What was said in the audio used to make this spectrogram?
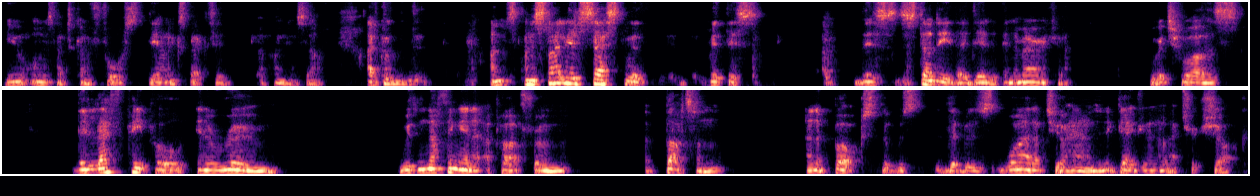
You almost have to kind of force the unexpected upon yourself. I've got i'm, I'm slightly obsessed with with this this study they did in america which was they left people in a room with nothing in it apart from a button and a box that was that was wired up to your hand and it gave you an electric shock.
